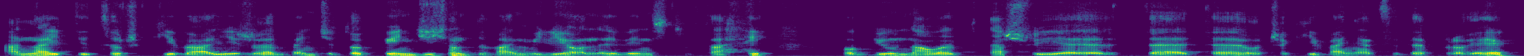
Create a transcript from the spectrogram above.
analitycy oczekiwali, że będzie to 52 miliony, więc tutaj pobił na łeb na szyję te, te oczekiwania CD Projekt.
